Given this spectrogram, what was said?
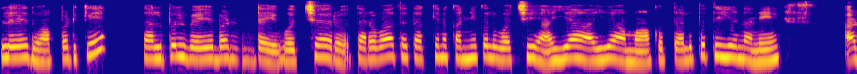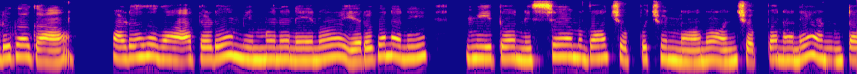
లేదు. అప్పటికే తలుపులు వేయబడ్డాయి. వచ్చారు. తర్వాత తక్కిన కన్యకలు వచ్చి అయ్యా అయ్యా మాకు తలుపు తీయనని అడుగగా అడుగగా అతడు మిమ్మను నేను ఎరుగనని మీతో నిశ్చయముగా చెప్పుచున్నాను అని చెప్పనని అంటా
